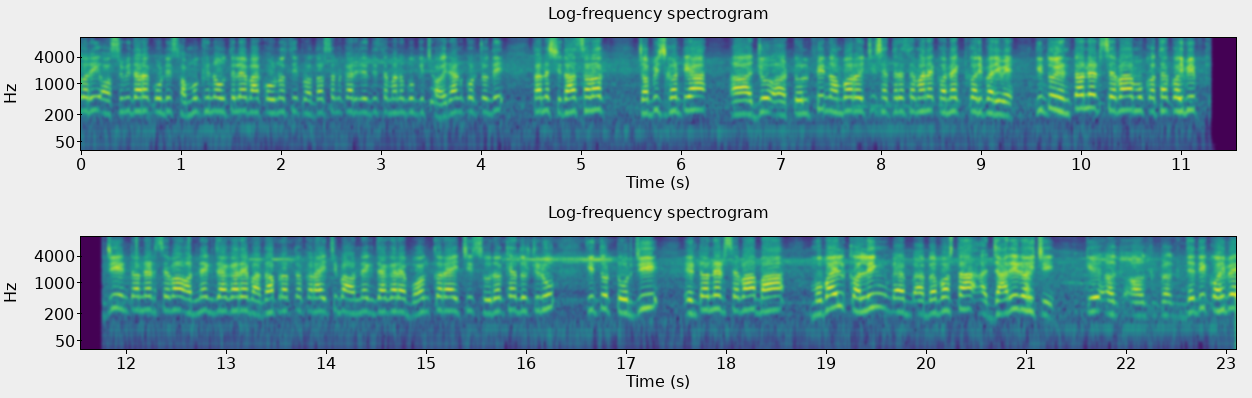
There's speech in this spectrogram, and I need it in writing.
করে অসুবিধার কোটি সম্মুখীন হোলে বা কৌশি প্রদর্শনকারী যদি সে কিছু হইরাণ করছেন তাহলে সিধাসলখ চবিশ ঘণ্টিয়া যে টোল ফ্রি নম্বর রয়েছে সেতরে সেমানে কনেক্ট করে কিন্তু ইন্টরনেট সেবা মু কথা কবি জি ইন্টরনেট সেবা অনেক জায়গায় বাধাপ্রাপ্ত করাইছি বা অনেক জায়গায় বন্ধ করাইছি সুরক্ষা দৃষ্টি কিন্তু টু জি ইন্টরনেট সেবা বা মোবাইল কলিং ব্যবস্থা জারি রয়েছে যদি কহবে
